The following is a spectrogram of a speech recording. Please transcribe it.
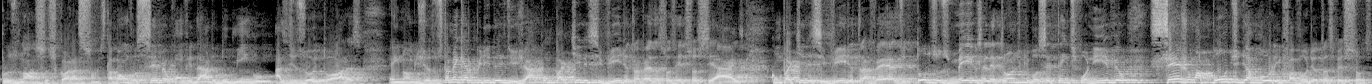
para os nossos corações, tá bom? Você, meu convidado, domingo às 18 horas, em nome de Jesus. Também quero pedir desde já, compartilhe esse vídeo através das suas redes sociais, compartilhe esse vídeo através de todos os meios eletrônicos que você tem disponível, seja uma ponte de amor em favor de outras pessoas.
